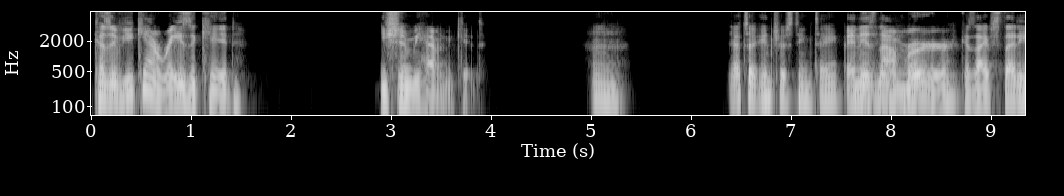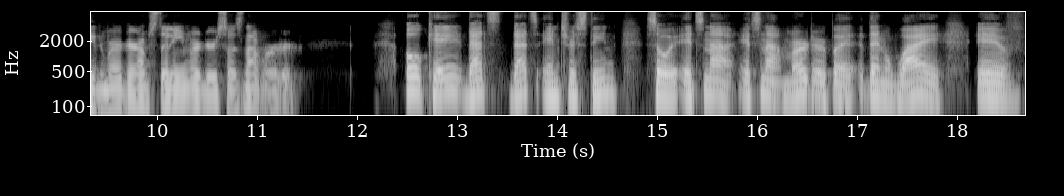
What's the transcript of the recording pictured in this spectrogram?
Because if you can't raise a kid, you shouldn't be having a kid. Hmm. That's an interesting take. And it's not murder because I've studied murder. I'm studying murder, so it's not murder. Okay, that's that's interesting. So it's not it's not murder, but then why if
